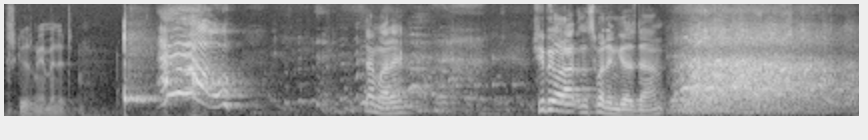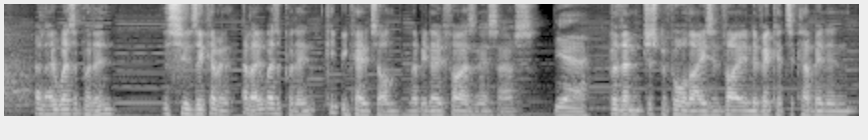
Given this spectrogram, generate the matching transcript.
Excuse me a minute. Ow! Don't worry. She'll be all right when the swelling goes down. Hello, where's it put pudding? As soon as they come in, hello, where's the pudding? Keep your coat on. There'll be no fires in this house. Yeah. But then just before that, he's inviting the vicar to come in and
